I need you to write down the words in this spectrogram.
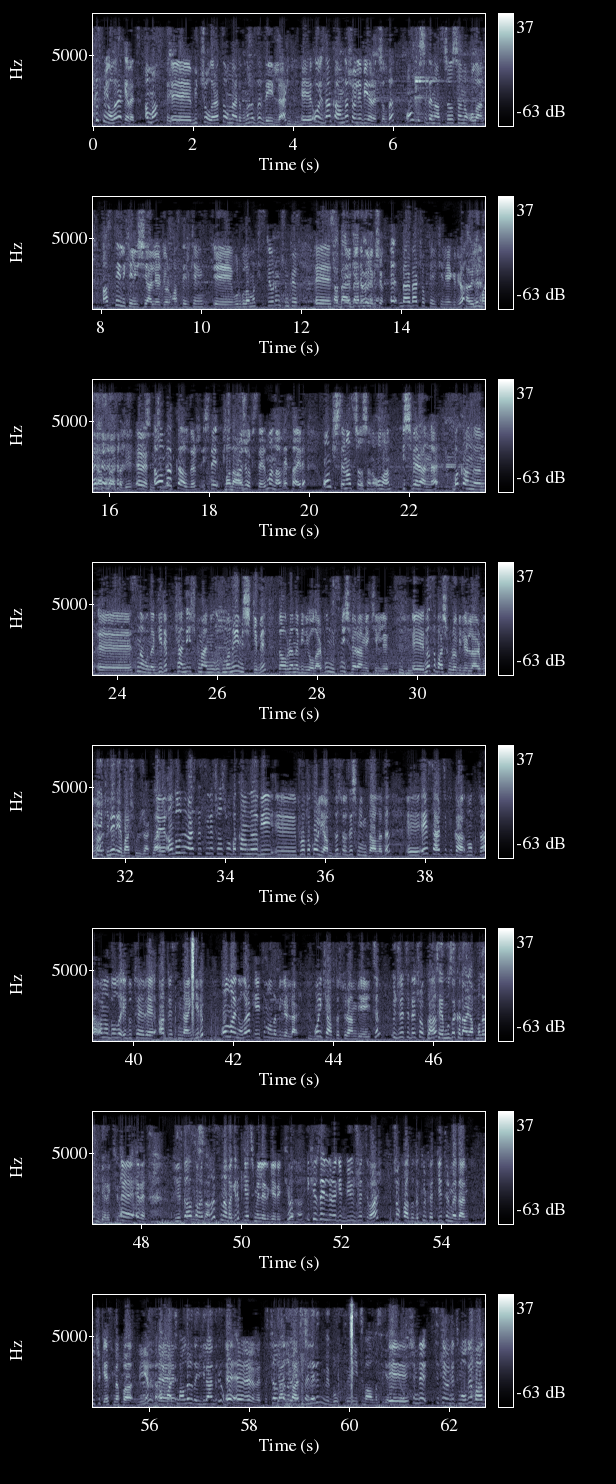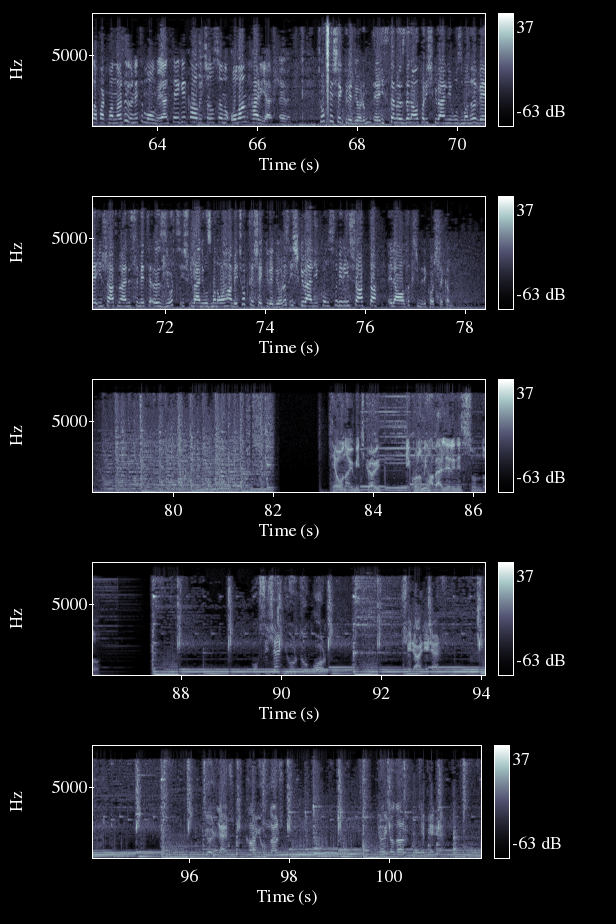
Kısmi olarak evet ama Peki. e, bütçe olarak da onlar da buna hazır değiller. E, o yüzden kanunda şöyle bir yer açıldı. 10 kişiden az çalışanı olan az tehlikeli iş yerleri diyorum. Az tehlikeli e, vurgulamak istiyorum çünkü e, Mesela çok berber tehlikeli öyle böyle mi? bir şey yok. E, berber çok tehlikeliye giriyor. Ha, öyle makaslar tabii evet işin ama içinde. bakkaldır işte Manav. proje ofisleri, manav vesaire. 10 kişiden az çalışanı olan işverenler bakanlığın e, sınavına girip kendi iş güvenliği uzmanıymış gibi davranabiliyorlar. Bunun ismi işveren vekilliği. E, nasıl başvurabilirler buna? Peki nereye başvuracaklar? Ee, Anadolu Üniversitesi ile Çalışma Bakanlığı bir e, protokol yaptı, sözleşme imzaladı. E, e-sertifika.anadolu.edu.tr adresinden girip online olarak eğitim alabilirler. 12 hafta süren bir eğitim. Ücreti de çok Bunu az. Temmuz'a kadar yapmaları mı gerekiyor? Ee, evet. Bir Daha Temmuz'da. sonrasında sınava girip geçmeleri gerekiyor. Hı. 250 lira gibi bir ücreti var. Çok fazla da külfet getirmeden küçük esnafa diyeyim. Ee, Apartmanları da ilgilendiriyor mu? e, e, evet. Çalışanı yani varsa- yöneticilerin mi bu eğitimi alması gerekiyor? Ee, şimdi site yönetimi oluyor. Bazı apartmanlarda yönetim olmuyor. Yani SGK'lı çalışanı olan her yer. Evet. Çok teşekkür ediyorum. Ee, İstem Özden Alpar İş Güvenliği Uzmanı ve İnşaat Mühendisi Mete Özyurt İş Güvenliği Uzmanı Orhan Bey çok teşekkür ediyoruz. İş güvenliği konusunu bir inşaatta ele aldık. Şimdilik hoşçakalın. Teona Ümitköy ekonomi haberlerini sundu. Oksijen yurdu Ordu. Şelaleler, göller, kanyonlar, yaylalar, tepeler.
